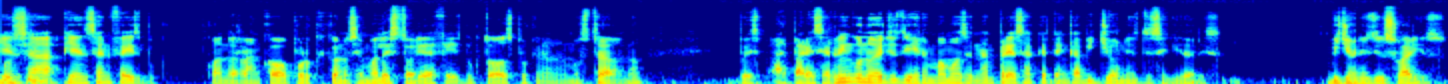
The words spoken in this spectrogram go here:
Piensa, Posible. piensa en Facebook. Cuando arrancó, porque conocemos la historia de Facebook todos porque nos lo han mostrado, ¿no? Pues al parecer ninguno de ellos dijeron vamos a hacer una empresa que tenga billones de seguidores, billones de usuarios.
